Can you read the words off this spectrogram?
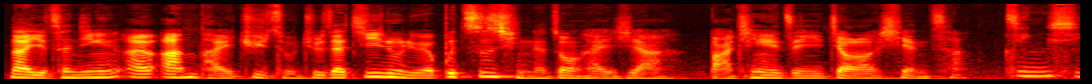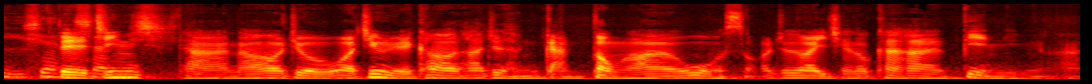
那也曾经安安排剧组就在基努里维不知情的状态下，把千叶正义叫到现场，惊喜现对，惊喜他，然后就哇，基努里维看到他就很感动啊，握手，就是他以前都看他的电影啊，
